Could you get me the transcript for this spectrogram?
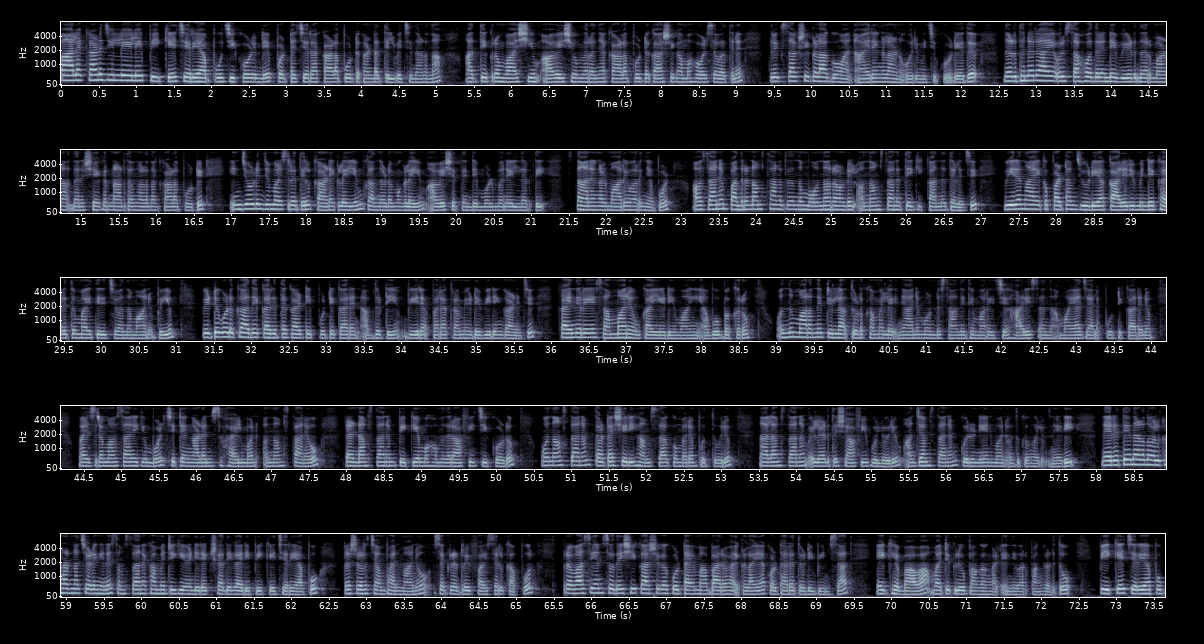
പാലക്കാട് ജില്ലയിലെ പി കെ ചെറിയാപ്പൂ ചിക്കോടിന്റെ പൊട്ടച്ചിറ കാളപ്പൂട്ട് കണ്ടത്തിൽ വെച്ച് നടന്ന അത്യക്രം വാശിയും ആവേശവും നിറഞ്ഞ കാളപ്പൂട്ട് കാർഷിക മഹോത്സവത്തിന് ദൃക്സാക്ഷികളാകുവാൻ ആയിരങ്ങളാണ് ഒരുമിച്ച് കൂടിയത്. നിർധനരായ ഒരു സഹോദരന്റെ വീട് നിർമ്മാണ ധനശേഖരണാർത്ഥം നടന്ന കാളപ്പൂട്ടിൽ ഇഞ്ചോടിഞ്ച് മത്സരത്തിൽ കാണികളെയും കന്നുടമകളെയും ആവേശത്തിന്റെ മുൾമുനയിൽ നിർത്തി. സ്ഥാനങ്ങൾ മാറി മറിഞ്ഞപ്പോൾ അവസാനം പന്ത്രണ്ടാം സ്ഥാനത്ത് നിന്ന് മൂന്നാം റൗണ്ടിൽ ഒന്നാം സ്ഥാനത്തേക്ക് കന്ന് തെളിച്ച് വീരനായക പട്ടം ചൂടിയ കാരരുമ്പിന്റെ കരുത്തുമായി തിരിച്ചുവന്ന മാനുപ്പയും വിട്ടുകൊടുക്കാതെ കരുത്ത കാട്ടി പുട്ടിക്കാരൻ അബ്ദുട്ടിയും വീരപരാക്രമിയുടെ വീര്യം കാണിച്ച് കൈനിറയെ സമ്മാനവും കൈയടിയും വാങ്ങി അബൂബക്കറും ഒന്നും മറന്നിട്ടില്ല തുടക്കമല്ലേ ഞാനുമുണ്ട് സാന്നിധ്യം അറിയിച്ച് ഹാരിസ് എന്ന മയാജാല പൂട്ടിക്കാരനും. മത്സരം അവസാനിക്കുമ്പോൾ ചിറ്റങ്ങാടൻ സുഹൈൽ മോൻ ഒന്നാം സ്ഥാനവും രണ്ടാം സ്ഥാനം പി കെ മുഹമ്മദ് റാഫി ചിക്കോടും മൂന്നാം സ്ഥാനം തൊട്ടശ്ശേരി ഹംസ കുമരം പുത്തൂരും നാലാം സ്ഥാനം ഇളയടത്ത് ഷാഫി പുല്ലൂരും അഞ്ചാം സ്ഥാനം കുരുണിയൻ മോൻ ഒതുക്കുങ്ങലും നേടി. നേരത്തെ നടന്ന ഉദ്ഘാടന ചടങ്ങിന് സംസ്ഥാന കമ്മിറ്റിക്ക് വേണ്ടി രക്ഷാധികാരി P K Cheriyappu treasurer Champan Manu secretary Faisal Kapoor പ്രവാസിയൻ സ്വദേശി കാർഷിക കൂട്ടായ്മ ഭാരവാഹികളായ കൊട്ടാരത്തൊടി ബിൻസാദ് എ കെ ബാവ മറ്റ് ഗ്രൂപ്പ് അംഗങ്ങൾ എന്നിവർ പങ്കെടുത്തു. പി കെ ചെറിയാപ്പു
